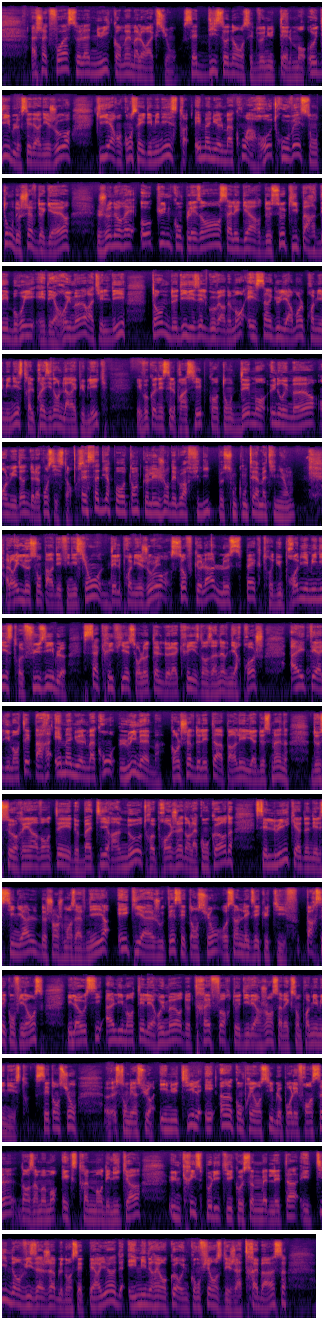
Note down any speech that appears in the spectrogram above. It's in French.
à chaque fois, cela nuit quand même à leur action. Cette dissonance est devenue tellement audible ces derniers jours qu'hier en Conseil des ministres, Emmanuel Macron a retrouvé son ton de chef de guerre. Je n'aurai aucune complaisance à l'égard de ceux qui, par des bruits et des rumeurs, a-t-il dit, tentent de diviser le gouvernement et singulièrement le Premier ministre et le Président de la République. Et vous connaissez le principe, quand on dément une rumeur, on lui donne de la consistance. Est-ce à dire pour autant que les jours d'Édouard Philippe sont comptés à Matignon? Alors ils le sont par définition, dès le premier jour, sauf que là, le spectre du Premier ministre fusible, sacrifié sur l'autel de la crise dans un avenir proche, a été alimenté par Emmanuel Macron lui-même. Quand le chef de l'État a parlé il y a deux semaines de se réinventer et de bâtir un autre projet dans la Concorde, c'est lui qui a donné le signal de changements à venir et qui a ajouté ses tensions au sein de l'exécutif. Par ses confidences, il a aussi alimenté les rumeurs de très fortes divergences avec son Premier ministre. Ces tensions euh, sont bien sûr inutiles et incompréhensibles pour les Français dans un moment extrêmement délicat. Une crise politique au sommet de l'État est inenvisageable dans cette période et minerait encore une confiance déjà très basse.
